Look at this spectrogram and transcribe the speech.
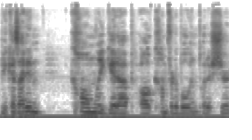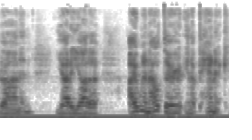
because I didn't calmly get up all comfortable and put a shirt on and yada yada. I went out there in a panic.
